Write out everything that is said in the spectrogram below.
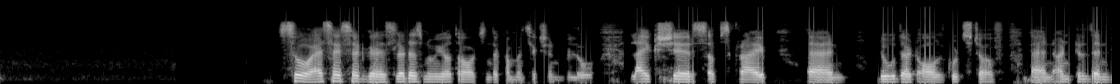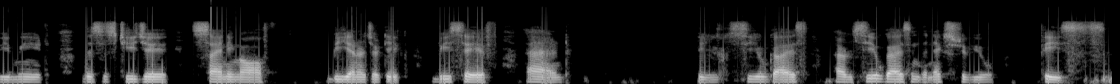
So, as I said, guys, let us know your thoughts in the comment section below. Like, share, subscribe, and do that all good stuff. And until then, we meet. This is TJ signing off. Be energetic, be safe, and we'll see you guys. I will see you guys in the next review. Peace.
